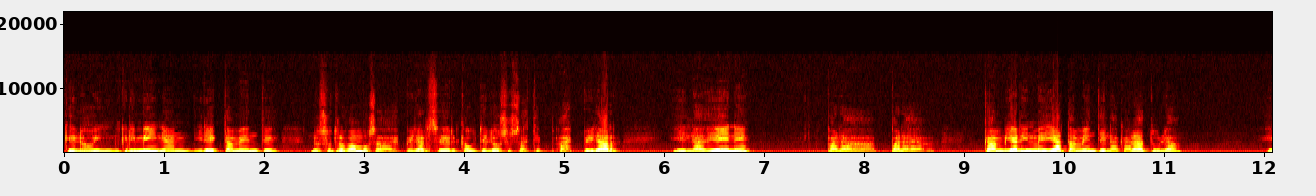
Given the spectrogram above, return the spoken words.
que lo incriminan directamente, nosotros vamos a esperar ser cautelosos, a, este, esperar el ADN para, para, cambiar inmediatamente la carátula e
